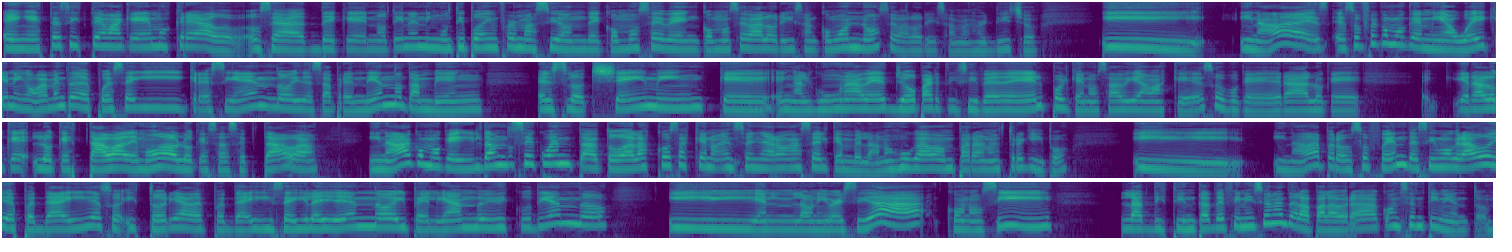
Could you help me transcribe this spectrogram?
en este sistema que hemos creado, o sea, de que no tienen ningún tipo de información de cómo se ven, cómo se valorizan, cómo no se valorizan, mejor dicho. Y, y nada, es, eso fue como que mi awakening. Obviamente después seguí creciendo y desaprendiendo también el slot shaming, que en alguna vez yo participé de él porque no sabía más que eso, porque era lo que eh, era lo que lo que estaba de moda o lo que se aceptaba. Y nada, como que ir dándose cuenta todas las cosas que nos enseñaron a hacer que en verdad no jugaban para nuestro equipo. Y, y nada, pero eso fue en décimo grado y después de ahí, eso es historia, después de ahí seguí leyendo y peleando y discutiendo. Y en la universidad conocí las distintas definiciones de la palabra consentimiento.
